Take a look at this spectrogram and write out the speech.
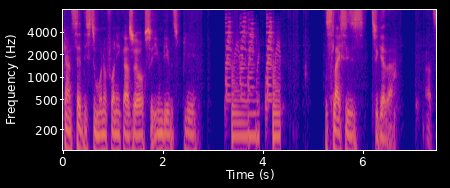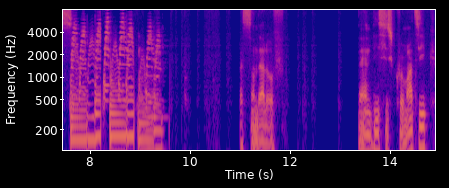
Can set this to monophonic as well so you'll be able to play the slices together. That's let's turn that off. Then this is chromatic.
